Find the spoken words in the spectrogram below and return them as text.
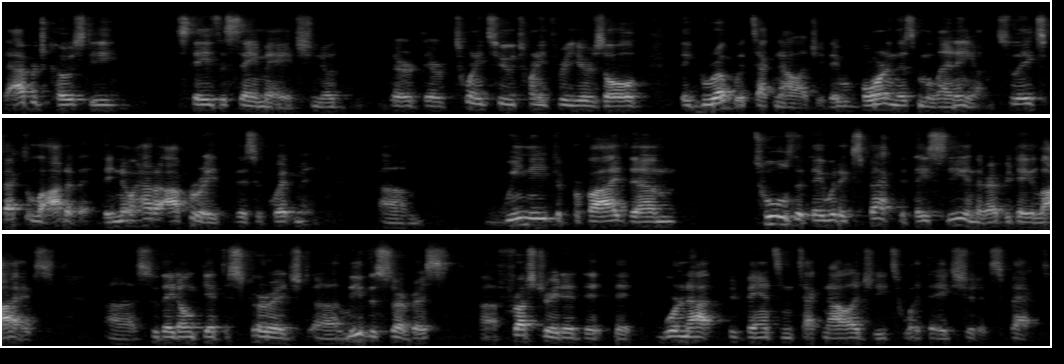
The average coastie stays the same age. You know, they're, they're 22, 23 years old. They grew up with technology. They were born in this millennium. So they expect a lot of it. They know how to operate this equipment. Um, we need to provide them tools that they would expect that they see in their everyday lives uh, so they don't get discouraged, uh, leave the service, uh, frustrated that, that we're not advancing technology to what they should expect.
